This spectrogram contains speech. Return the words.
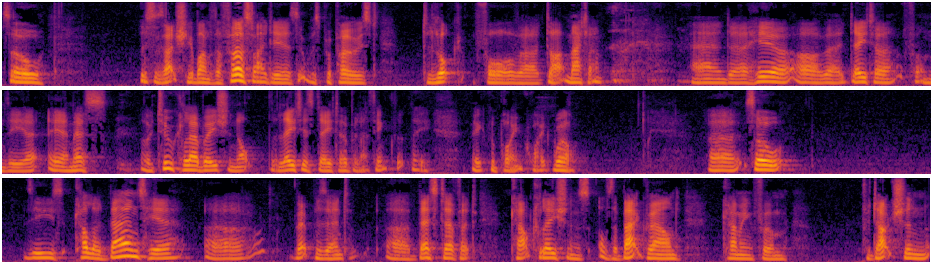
So this is actually one of the first ideas that was proposed to look for uh, dark matter. And uh, here are uh, data from the uh, AMS O2 collaboration, not the latest data, but I think that they make the point quite well. Uh, so these colored bands here uh, represent best effort calculations of the background coming from production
